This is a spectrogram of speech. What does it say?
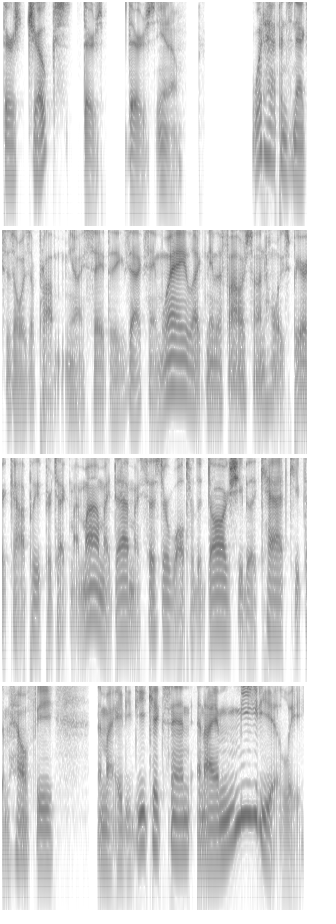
there's jokes, there's there's, you know, what happens next is always a problem. You know, I say it the exact same way, like name the Father, Son, Holy Spirit, God, please protect my mom, my dad, my sister, Walter the dog, Sheba the cat, keep them healthy. Then my ADD kicks in, and I immediately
